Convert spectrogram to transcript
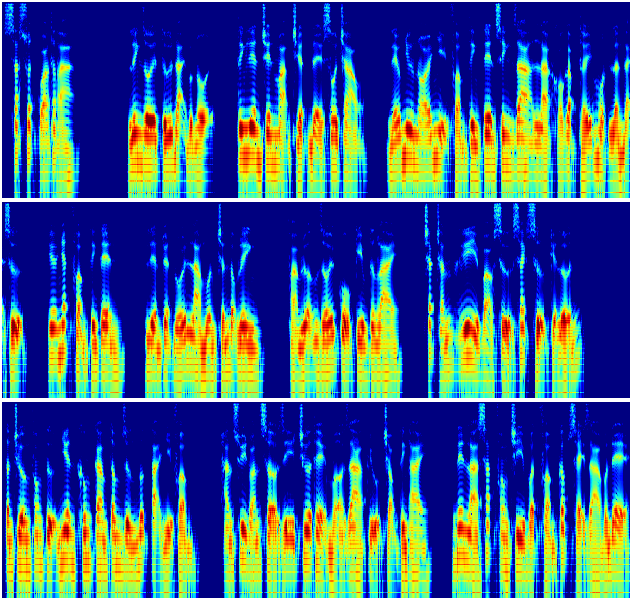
xác suất quá thấp à. linh giới tứ đại vực nội, tinh liên trên mạng triệt để sôi trào, nếu như nói nhị phẩm tinh tên sinh ra là khó gặp thấy một lần đại sự, kia nhất phẩm tinh tên, liền tuyệt đối là muốn chấn động linh, phàm lượng giới cổ kim tương lai, chắc chắn ghi vào sử sách sự kiện lớn. Tần trường phong tự nhiên không cam tâm dừng bước tại nhị phẩm, hắn suy đoán sở dĩ chưa thể mở ra cựu trọng tinh thai, nên là sắc phong chi vật phẩm cấp xảy ra vấn đề.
